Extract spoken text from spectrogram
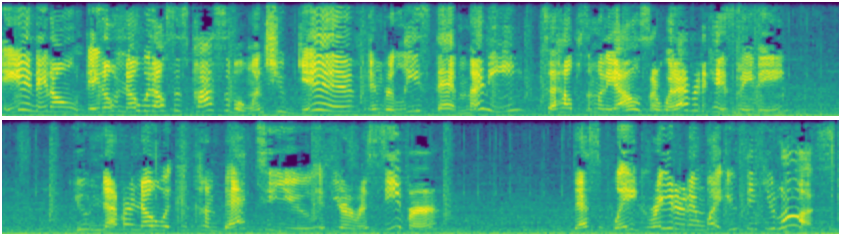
and they don't they don't know what else is possible. Once you give and release that money to help somebody else or whatever the case may be you never know what could come back to you if you're a receiver that's way greater than what you think you lost.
